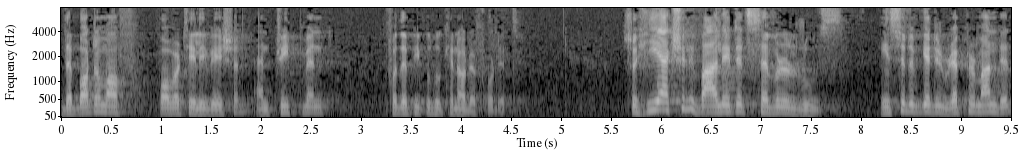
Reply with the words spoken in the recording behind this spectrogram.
the bottom of poverty alleviation and treatment for the people who cannot afford it. So he actually violated several rules. Instead of getting reprimanded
